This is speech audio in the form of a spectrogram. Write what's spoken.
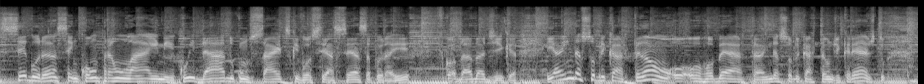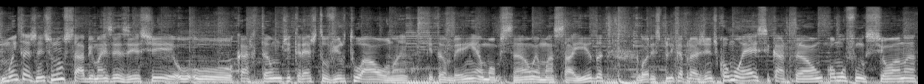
Segurança em compra online. Cuidado com sites que você acessa por aí. Ficou dada a dica. E ainda sobre cartão, ô, ô, Roberta, ainda sobre cartão de crédito, muita gente não sabe, mas existe o, o, cartão de crédito virtual, né? Que também é uma opção, é uma saída. Agora explica pra gente como é esse cartão, como funciona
